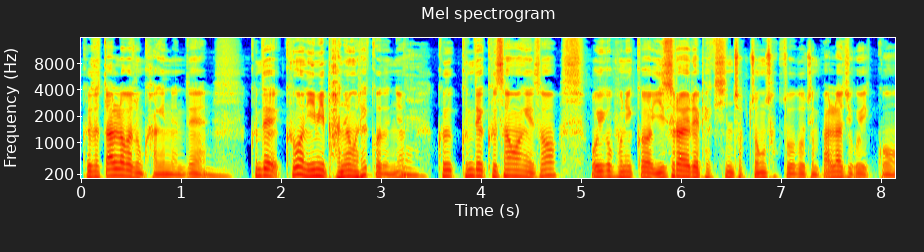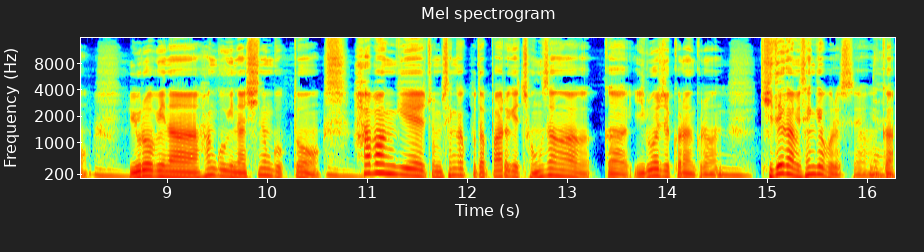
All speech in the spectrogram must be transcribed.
그래서 달러가 좀 강했는데 음. 근데 그건 이미 반영을 했거든요. 네. 그 근데 그 상황에서 어 이거 보니까 이스라엘의 백신 접종 속도도 좀 빨라지고 있고 음. 유럽이나 한국이나 신흥국도 음. 하반기에 좀 생각보다 빠르게 정상화가 이루어질 거라는 그런 음. 기대감이 생겨버렸어요. 네. 그러니까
